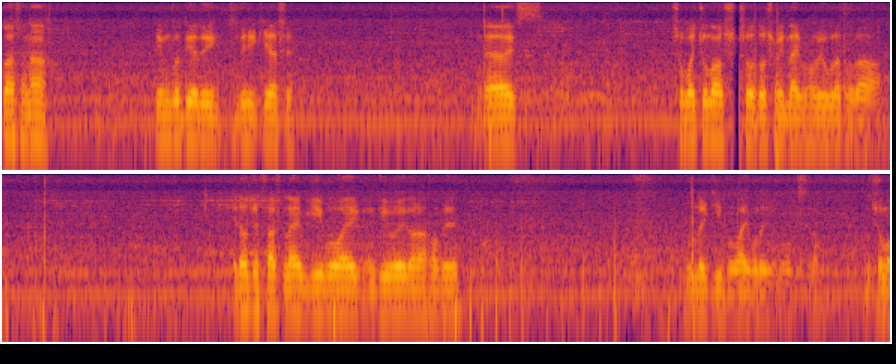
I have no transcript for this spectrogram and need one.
তো আসে না। টিম গো দিয়ে দিই, দেখি কে আসে। গাইস সবাই চলে আসছো দশ মিনিট লাইভ হবে ওরা ধরা। এটা হচ্ছে ফার্স্ট লাইভ গিভ ওয়ে গিভ ওয়ে করা হবে। বলে কি ভয় বলে বলছিলাম। চলো,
